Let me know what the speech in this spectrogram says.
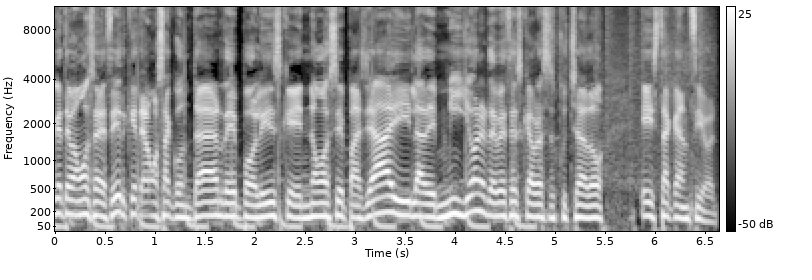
bueno, ¿qué te vamos a decir? ¿Qué te vamos a contar de Police que no sepas ya y la de millones de veces que habrás escuchado esta canción?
